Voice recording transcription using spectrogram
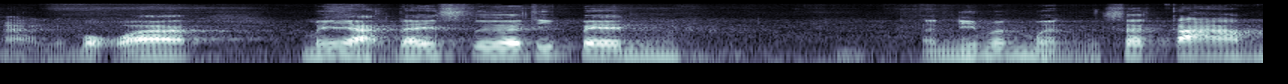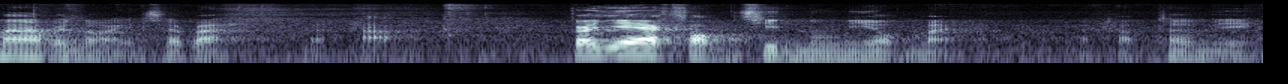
อ่าหรือบอกว่าไม่อยากได้เสื้อที่เป็น อันนี้มันเหมือนเสื้อกล้ามมากไปหน่อยใช่ป่ะนะครับ ก็แยก 2 ชิ้นตรงนี้ออกมานะครับเท่านั้นเอง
